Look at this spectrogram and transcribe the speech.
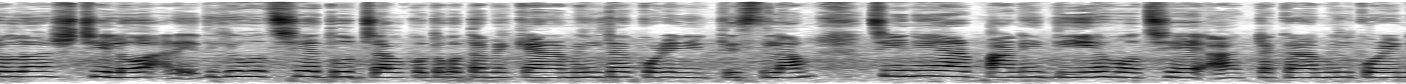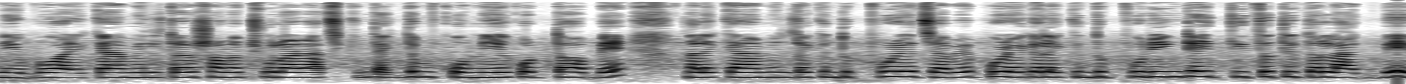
চলে আসছিল। আর এদিকে হচ্ছে দুধ জাল করতে করতে আমি ক্যারামেলটা করে নিতেছিলাম। চিনি আর পানি দিয়ে হচ্ছে একটা ক্যারামেল করে নেব। আর ক্যারামেলটার সময় চুলার আঁচ কিন্তু একদম কমিয়ে করতে হবে। নাহলে ক্যারামেলটা কিন্তু পুড়ে যাবে। পুড়ে গেলে কিন্তু পুডিংটাই তিতো তিতো লাগবে।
